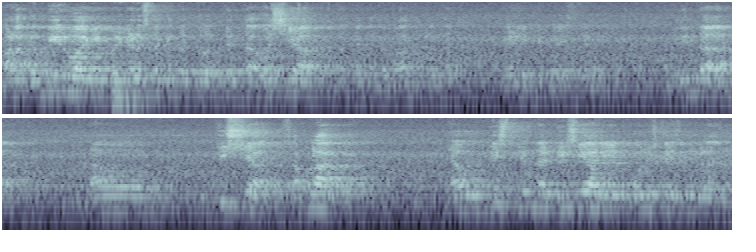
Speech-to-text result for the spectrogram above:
ಬಹಳ ಗಂಭೀರವಾಗಿ ಪರಿಗಣಿಸ್ತಕ್ಕಂಥದ್ದು ಅತ್ಯಂತ ಅವಶ್ಯ ಅಂತಕ್ಕಂಥ ಮಾತುಗಳನ್ನ ಹೇಳಲಿಕ್ಕೆ ಬಯಸ್ತೇನೆ. ಅದರಿಂದ ನಾವು ಉದ್ದೇಶ ಸಫಲ ಆಗಬೇಕು. ಯಾವ ಉದ್ದೇಶದಿಂದ D C R E police ಸ್ಟೇಷನ್ಗಳನ್ನು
